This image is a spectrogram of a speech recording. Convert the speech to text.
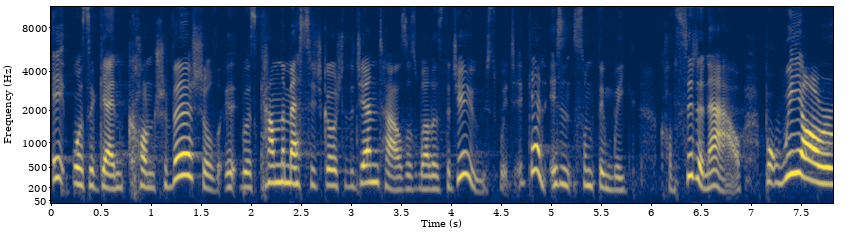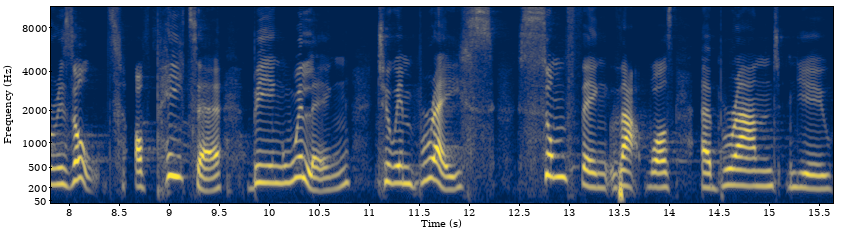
it was again controversial. It was can the message go to the Gentiles as well as the Jews? Which again isn't something we consider now, but we are a result of Peter being willing to embrace something that was a brand new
